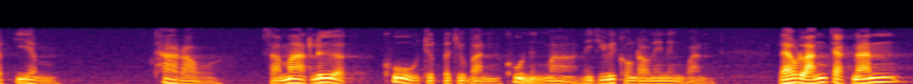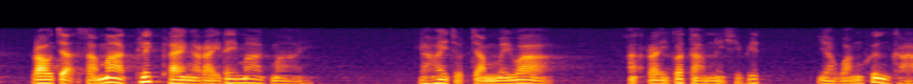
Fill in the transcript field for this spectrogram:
ยอดเยี่ยม ถ้าเราสามารถเลือกคู่จุดปัจจุบันคู่หนึ่งมาในชีวิตของเราในหนึ่งวัน แล้วหลังจากนั้นเราจะสามารถพลิกแพลงอะไรได้มากมาย แล้วให้จดจำไว้ว่า อะไรก็ตามในชีวิต อย่าหวังพึ่งใคร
